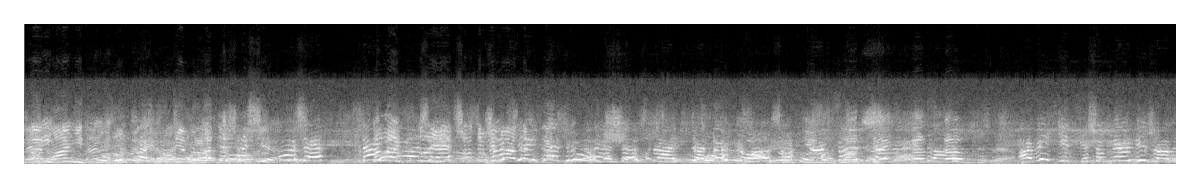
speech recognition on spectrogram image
Нема нікого. А ви, дітки, щоб не обіжали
